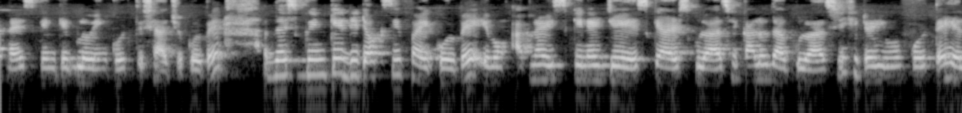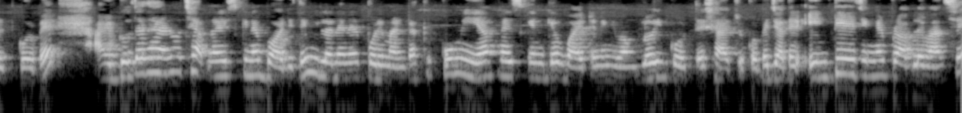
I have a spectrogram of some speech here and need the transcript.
আপনার স্কিনকে গ্লোয়িং করতে সাহায্য করবে, আপনার স্কিনকে ডিটক্সিফাই করবে এবং আপনার স্কিনের যে স্ক্যার্সগুলো আছে, কালো দাগগুলো আছে, সেটা রিমুভ করতে হেল্প করবে। আর গুলদা গুলদাধারণ হচ্ছে আপনার স্কিনের বডিতে মিলানের পরিমাণটাকে কমিয়ে আপনার স্কিনকে হোয়াইটেনিং এবং গ্লোয়িং করতে সাহায্য করবে। যাদের এন্টি এজিং এর প্রবলেম আছে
